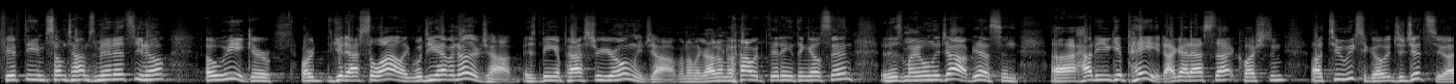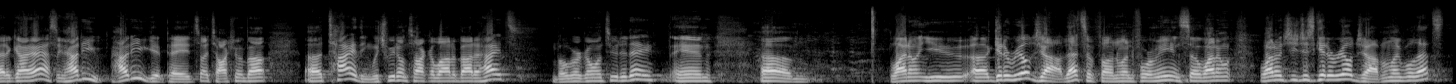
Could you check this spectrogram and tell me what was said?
50 sometimes minutes, you know? A week or, or get asked a lot like well do you have another job? Is being a pastor your only job? And i'm like i don't know how it fit anything else in. It is my only job yes. And uh, how do you get paid? I got asked that question uh, two weeks ago at jiu-jitsu. I had a guy ask like how do you how do you get paid? So i talked to him about uh, tithing which we don't talk a lot about at heights but we're going to today. And um, why don't you uh, get a real job? That's a fun one for me. And so why don't why don't you just get a real job? I'm like well that's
